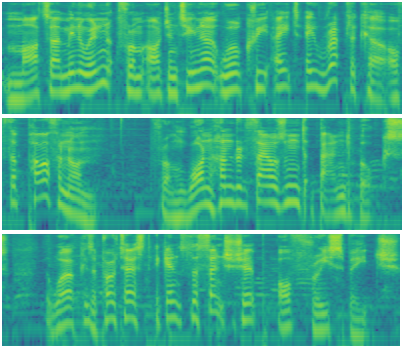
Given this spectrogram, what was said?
Marta Minujín from Argentina will create a replica of the Parthenon from 100,000 banned books. The work is a protest against the censorship of free speech.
